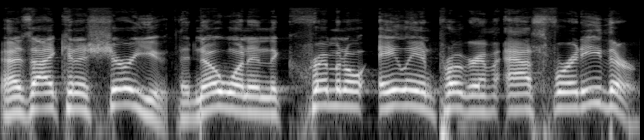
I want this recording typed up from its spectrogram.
as I can assure you that no one in the criminal alien program asked for it either.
